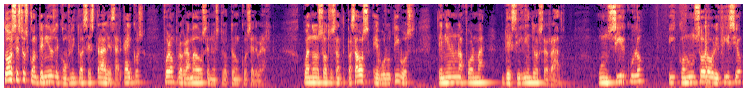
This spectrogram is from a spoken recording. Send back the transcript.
Todos estos contenidos de conflicto ancestrales arcaicos fueron programados en nuestro tronco cerebral, cuando nuestros antepasados evolutivos tenían una forma de cilindro cerrado, un círculo y con un solo orificio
